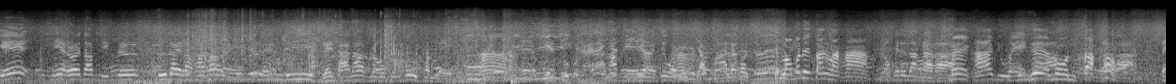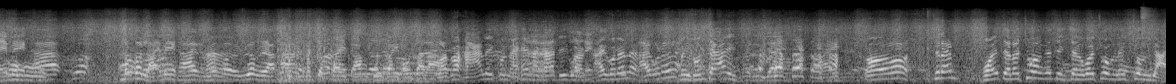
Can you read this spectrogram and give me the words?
เจ๊เนี่ยร้อยสามสิบซื้อซื้อได้ราคาเท่าไหร่ใช่ไหมในฐานะเราเป็นผู้ทำเลอ่าเป็นผู้นับเองที่วันนี้จับมาแล้วก็จะเราไม่ได้ตั้งราคา เราไม่ได้ตั้งราคาแม่ค้าอยู่กรุงเทพนู่นแต่แม่ค้ามันก็หลายแม่ค้ามันก็เรื่องราคามันจะไปตามคุณไปของตลาด เราก็หาเลยคนไหนให้ราคาดีกว่าขายคนนั้นแหละขายคนนั้นแหละไม่สนใจไม่สนใจขายอ๋อฉะนั้นหอยแต่ละช่วงก็จะเจอว่าช่วงเล็กช่วงใหญ่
